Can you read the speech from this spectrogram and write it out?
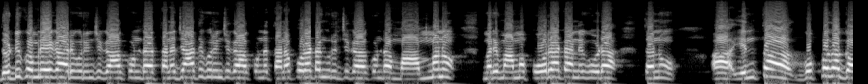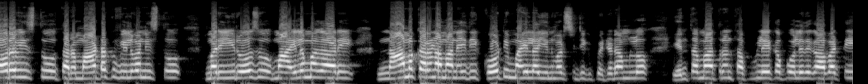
దొడ్డి కొమరే గారి గురించి కాకుండా తన జాతి గురించి కాకుండా తన పోరాటం గురించి కాకుండా మా అమ్మను మరి మా అమ్మ పోరాటాన్ని కూడా తను ఆ ఎంత గొప్పగా గౌరవిస్తూ తన మాటకు విలువనిస్తూ మరి ఈ రోజు మా ఐలమ్మ గారి నామకరణం అనేది కోటి మహిళా యూనివర్సిటీకి పెట్టడంలో ఎంత మాత్రం తప్పు లేకపోలేదు కాబట్టి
